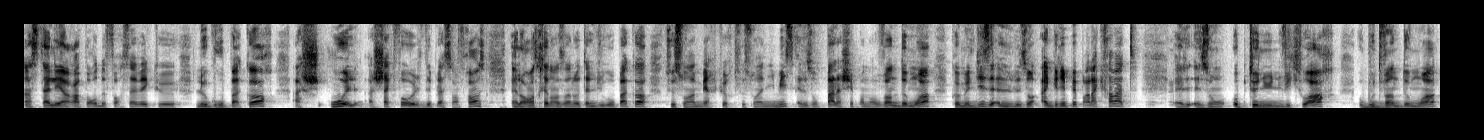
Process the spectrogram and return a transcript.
installé un rapport de force avec le groupe Accor, où à chaque fois où elles se déplaçaient en France, elles rentraient dans un hôtel du groupe Accor, que ce soit un Mercure, que ce soit un Ibis, elles n'ont pas lâché pendant 22 mois, comme elles disent, elles les ont agrippées par la cravate. Elles, elles ont obtenu une victoire au bout de 22 mois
